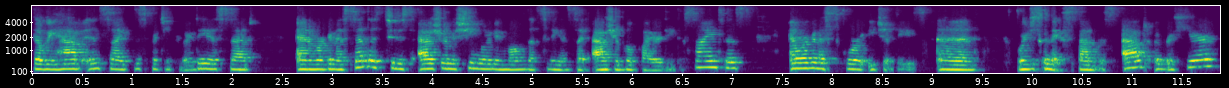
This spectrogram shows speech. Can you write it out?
that we have inside this particular data set, and we're going to send it to this Azure machine learning model that's sitting inside Azure built by our data scientists, and we're going to score each of these. And we're just going to expand this out over here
